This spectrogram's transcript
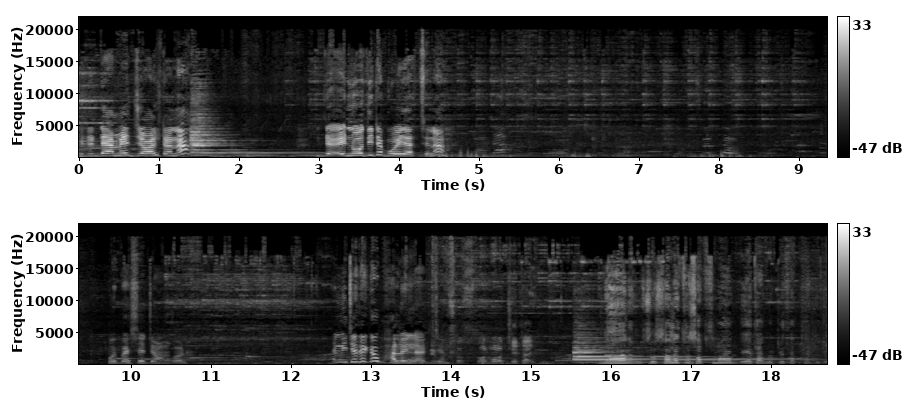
এটা ড্যামের জলটা না? ড্যা- এই নদীটা বয়ে যাচ্ছে না? ওই পাশে জঙ্গল। নিচে থেকেও ভালোই লাগছে। মনে হচ্ছে এটাই। না না উৎসস্থলে তো সবসময় এ থাকবে প্রেসার থাকবে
